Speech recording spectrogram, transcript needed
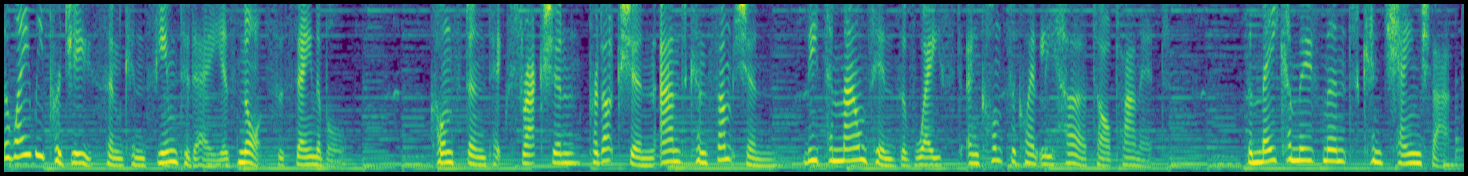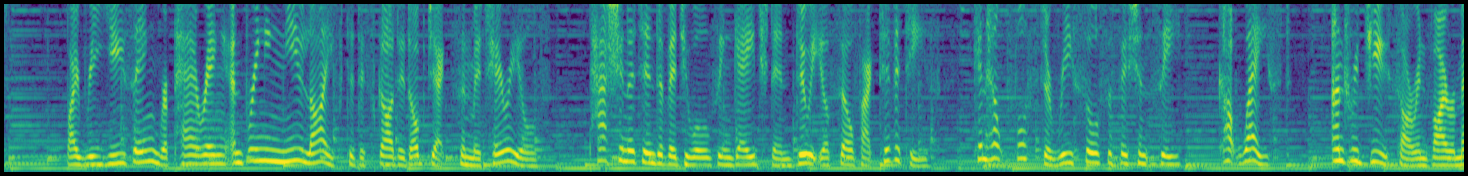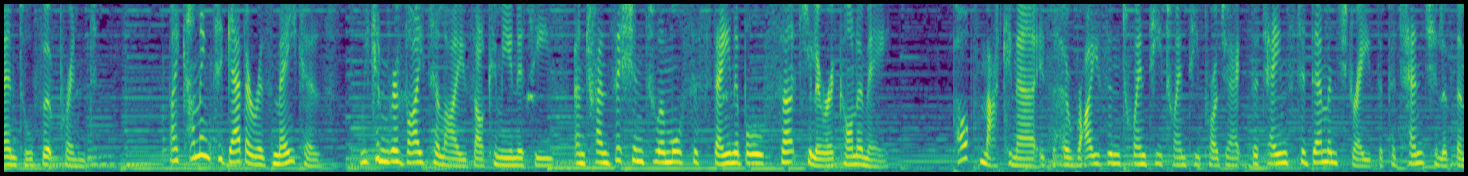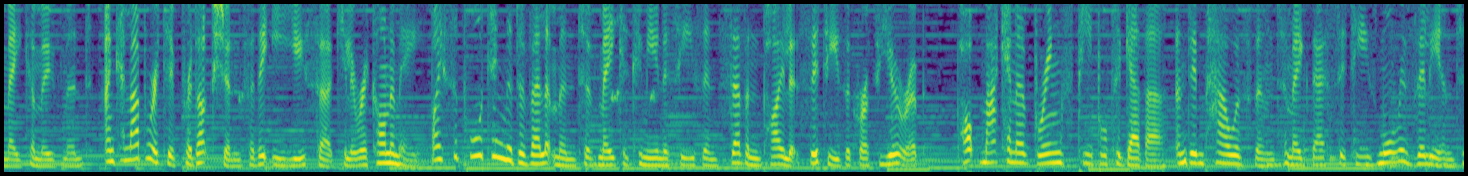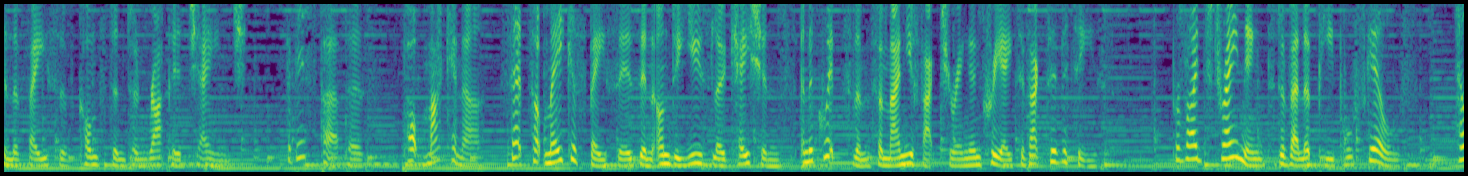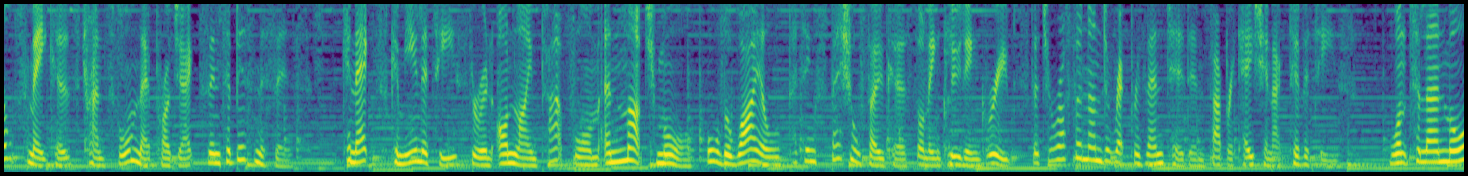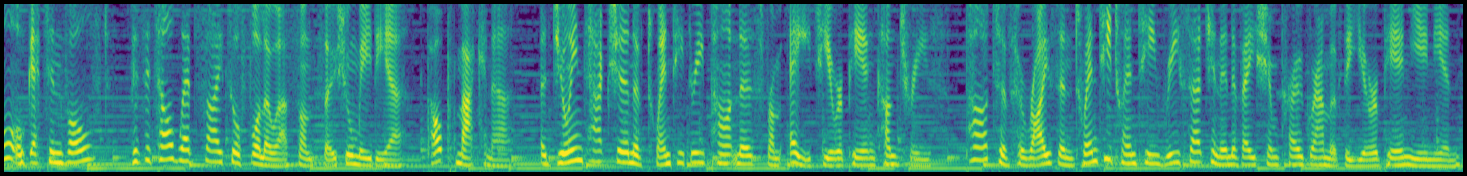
The way we produce and consume today is not sustainable. Constant extraction, production, and consumption lead to mountains of waste and consequently hurt our planet. The Maker movement can change that by reusing, repairing, and bringing new life to discarded objects and materials. Passionate individuals engaged in do it yourself activities can help foster resource efficiency, cut waste, and reduce our environmental footprint. By coming together as makers, we can revitalise our communities and transition to a more sustainable, circular economy. Pop Machina is a Horizon 2020 project that aims to demonstrate the potential of the maker movement and collaborative production for the EU circular economy. By supporting the development of maker communities in seven pilot cities across Europe, Pop Machina brings people together and empowers them to make their cities more resilient in the face of constant and rapid change. For this purpose, Pop Machina sets up makerspaces in underused locations and equips them for manufacturing and creative activities, provides training to develop people's skills, helps makers transform their projects into businesses, connects communities through an online platform, and much more, all the while putting special focus on including groups that are often underrepresented in fabrication activities. Want to learn more or get involved? Visit our website or follow us on social media. Pop Machina, a joint action of 23 partners from eight European countries, part of Horizon 2020 Research and Innovation Programme of the European Union.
